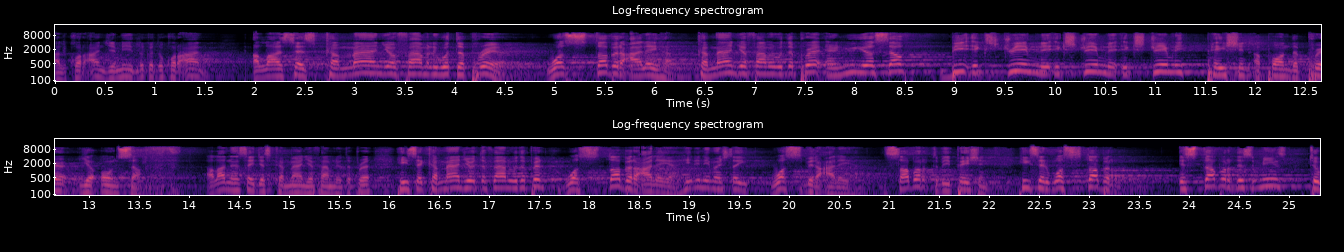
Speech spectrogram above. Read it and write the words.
Al-Quran Jameel, look at the Quran. Allah says, command your family with the prayer. wastabir alayha. Command your family with the prayer and you yourself be extremely, extremely, extremely patient upon the prayer your own self. Allah didn't say just command your family with the prayer. He said command your family with the prayer wastabir alayha. He didn't even say wasbir alayha. Sabr to be patient. He said wastabir. Istabr, this means to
